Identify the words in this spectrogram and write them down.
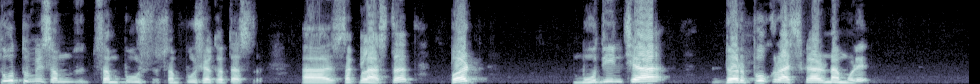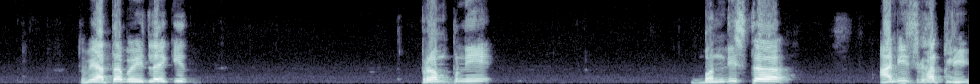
तो तुम्ही सम संपू संपू शकत असत सकला असतात. पण मोदींच्या डरपोक राजकारणामुळे तुम्ही आता बघितलंय की ट्रम्पनी बंदिस्त आम्हीच घातली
